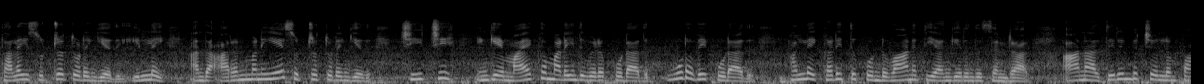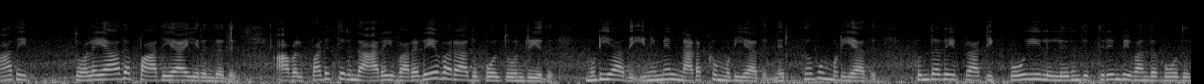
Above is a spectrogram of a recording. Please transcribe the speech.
தலை சுற்றத் தொடங்கியது. இல்லை அந்த அரண்மனையே சுற்றத் தொடங்கியது. சீச்சி இங்கே மயக்கம் அடைந்து விடக்கூடாது. கூடவே கூடாது. பல்லை கடித்து கொண்டு வானத்தி அங்கிருந்து சென்றாள். ஆனால் திரும்பிச் செல்லும் பாதை தொலையாத பாதையாயிருந்தது அவள் படுத்திருந்த அறை வரவே வராது போல் தோன்றியது. முடியாது. இனிமேல் நடக்க முடியாது. நிற்கவும் முடியாது. குந்தவை பிராட்டி கோயிலிலிருந்து திரும்பி வந்தபோது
